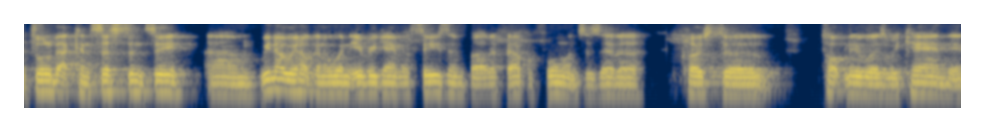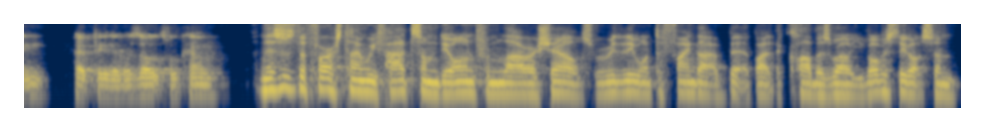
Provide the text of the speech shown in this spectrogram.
it's all about consistency. Um, we know we're not going to win every game of the season, but if our performance is at a close to top level as we can, then hopefully the results will come. This is the first time we've had somebody on from La Rochelle, so we really want to find out a bit about the club as well. You've obviously got some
